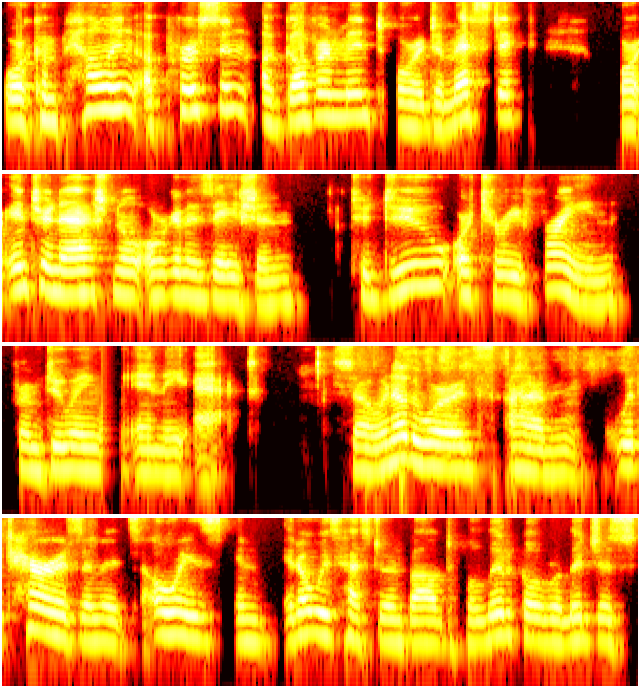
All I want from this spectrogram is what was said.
or compelling a person, a government, or a domestic or international organization to do or to refrain from doing any act. So, in other words, um, with terrorism, it's always in, it always has to involve a political, religious,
